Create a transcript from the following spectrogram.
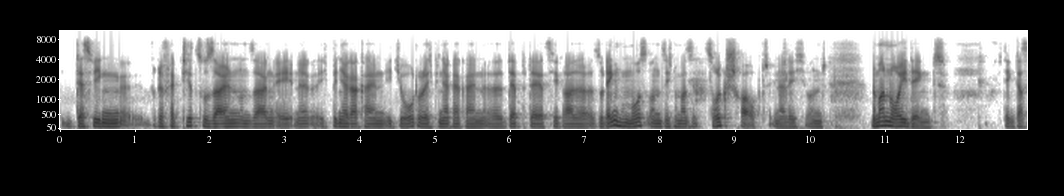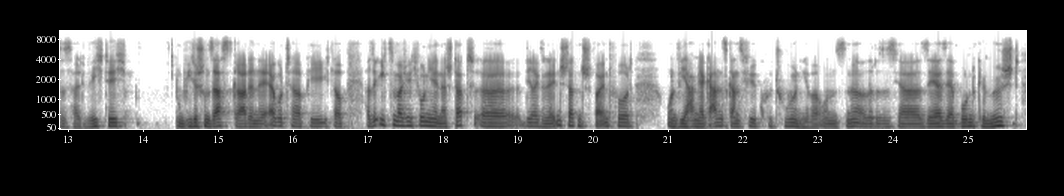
deswegen äh, reflektiert zu sein und sagen, ey, ne, ich bin ja gar kein Idiot oder ich bin ja gar kein äh, Depp, der jetzt hier gerade so denken muss und sich nochmal zurückschraubt innerlich und nochmal neu denkt. Ich denke, das ist halt wichtig. Und wie du schon sagst, gerade in der Ergotherapie, ich glaube, also ich zum Beispiel, ich wohne hier in der Stadt, äh, direkt in der Innenstadt in Schweinfurt und wir haben ja ganz, ganz viel Kulturen hier bei uns. Ne? Also das ist ja sehr, sehr bunt gemischt.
